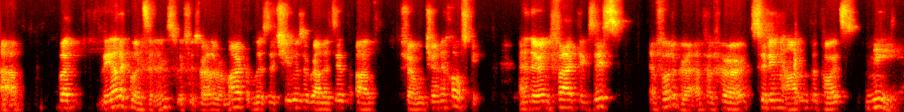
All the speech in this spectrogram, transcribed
Uh, but the other coincidence, which is rather remarkable, is that she was a relative of Shaul Tchernichovsky. And there, in fact, exists a photograph of her sitting on the poet's knee.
